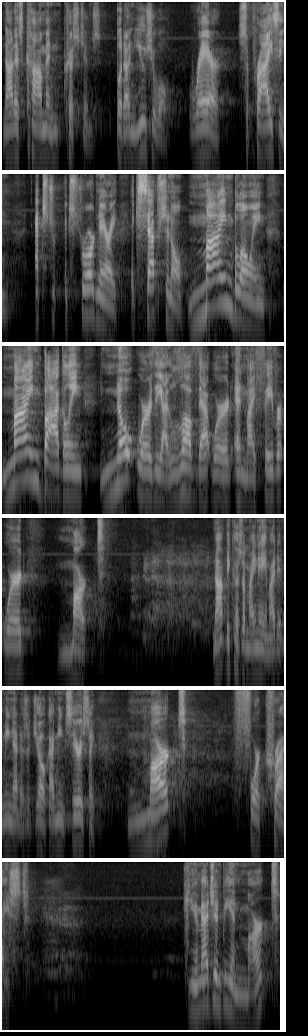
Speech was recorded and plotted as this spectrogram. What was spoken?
Not as common Christians, but unusual, rare, surprising, extra, extraordinary, exceptional, mind blowing, mind boggling, noteworthy. I love that word. And my favorite word, marked. Not because of my name. I didn't mean that as a joke. I mean, seriously, marked for Christ. Can you imagine being marked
